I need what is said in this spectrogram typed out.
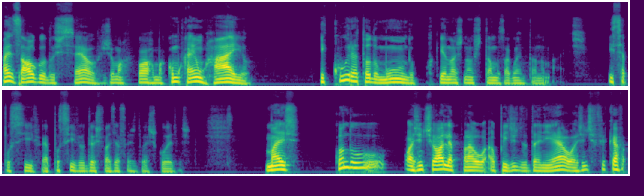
faz algo dos céus de uma forma como cair um raio e cura todo mundo porque nós não estamos aguentando mais. Isso é possível, é possível Deus fazer essas duas coisas. Mas quando a gente olha para o, o, pedido de Daniel, a gente fica.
